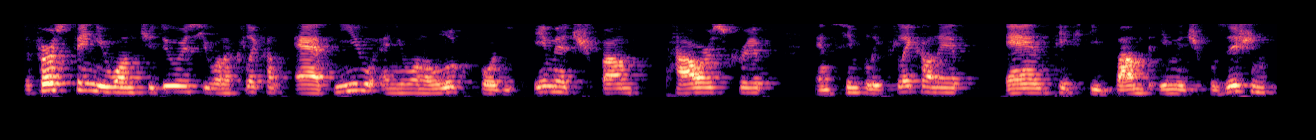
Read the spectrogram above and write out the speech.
The first thing you want to do is you want to click on add new and you want to look for the image bump power script and simply click on it and pick the bump image position.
